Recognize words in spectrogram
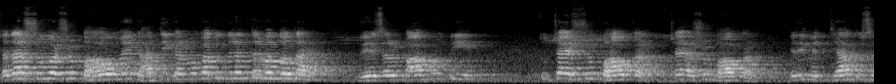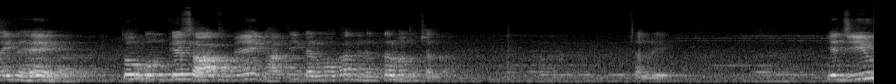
तथा शुभ अशुभ भावों में घाती कर्मों का तो निरंतर बंद होता है। वे सर्व पाप रूपी है। तू चाहे शुभ भाव कर, चाहे अशुभ भाव कर, यदि मिथ्या तो सहित है तो उनके साथ में घाती कर्मों का निरंतर बंध चल रहा है। चल रही ये जीव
